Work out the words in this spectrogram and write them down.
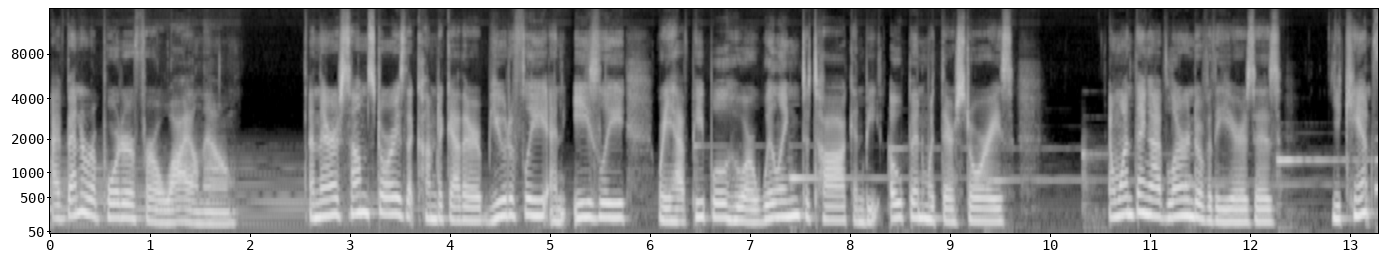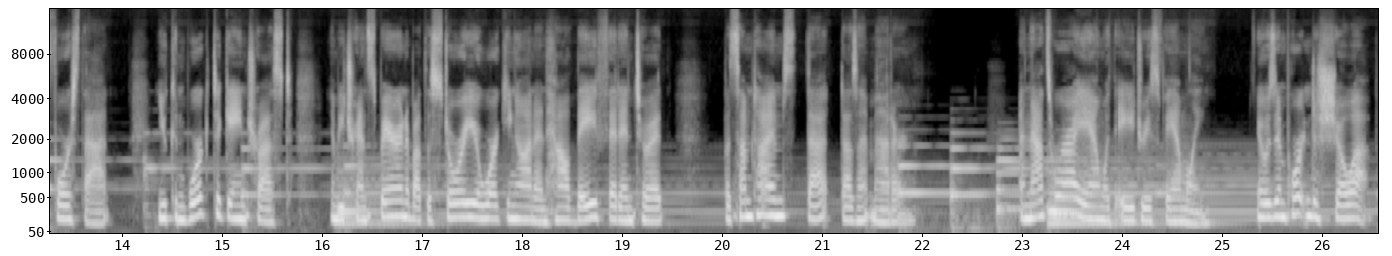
I've been a reporter for a while now. And there are some stories that come together beautifully and easily, where you have people who are willing to talk and be open with their stories. And one thing I've learned over the years is you can't force that. You can work to gain trust and be transparent about the story you're working on and how they fit into it, but sometimes that doesn't matter. And that's where I am with Adree's family. It was important to show up,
